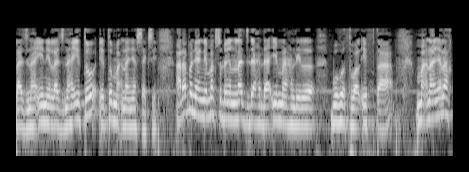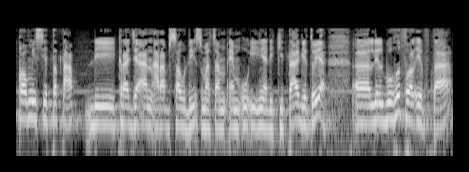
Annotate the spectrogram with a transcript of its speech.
Lajnah ini, lajnah itu, itu maknanya seksi. Adapun yang dimaksud dengan lajnah daimah lil buhuth wal ifta, maknanya lah komisi tetap di kerajaan Arab Saudi semacam MUI-nya di kita gitu ya. E, lil buhuth wal ifta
